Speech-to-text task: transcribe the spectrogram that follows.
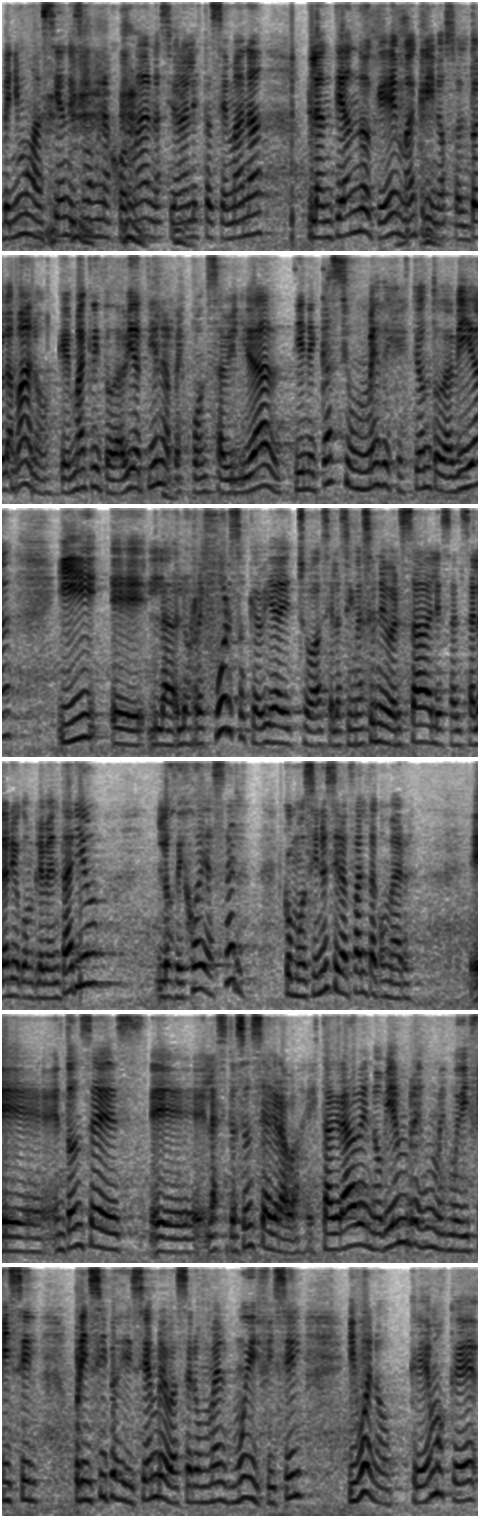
venimos haciendo, hicimos una jornada nacional esta semana planteando que Macri nos soltó la mano, que Macri todavía tiene responsabilidad, tiene casi un mes de gestión todavía y eh, los refuerzos que había hecho hacia la asignación universal, al salario complementario, los dejó de hacer, como si no hiciera falta comer. Eh, entonces, eh, la situación se agrava, está grave, noviembre es un mes muy difícil, principios de diciembre va a ser un mes muy difícil y bueno, creemos que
